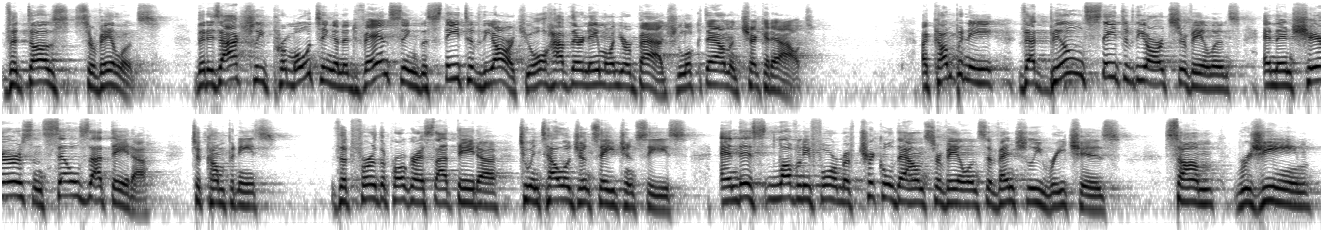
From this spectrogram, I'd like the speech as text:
that does surveillance, that is actually promoting and advancing the state of the art. You all have their name on your badge. Look down and check it out. A company that builds state of the art surveillance and then shares and sells that data to companies that further progress that data to intelligence agencies. And this lovely form of trickle down surveillance eventually reaches some regime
